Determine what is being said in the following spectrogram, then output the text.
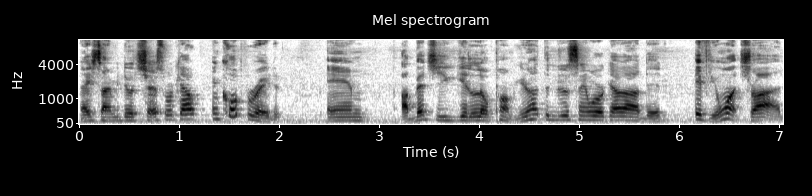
next time you do a chest workout, incorporate it. And I bet you you get a little pump. You don't have to do the same workout I did. If you want, try it.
